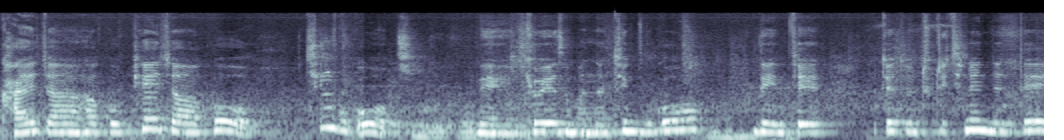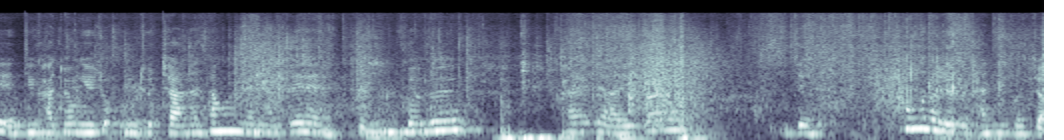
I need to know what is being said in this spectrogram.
가해자하고 피해자하고 친구고, 친구고 네 교회에서 만난 친구고, 근데 이제 어쨌든 둘이 친했는데 이제 가정이 조금 좋지 않은 상황이었는데 그거를 가해자 아이가 이제 소문을 내고 다닌 거죠.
